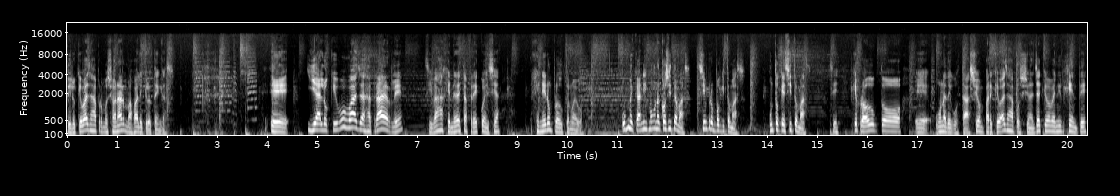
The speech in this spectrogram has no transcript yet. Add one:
de lo que vayas a promocionar, más vale que lo tengas. Eh, y a lo que vos vayas a traerle, si vas a generar esta frecuencia, genera un producto nuevo. Un mecanismo, una cosita más, siempre un poquito más, un toquecito más. ¿Sí? ¿Qué producto? Eh, una degustación para que vayas a posicionar, ya que va a venir gente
